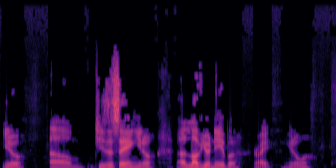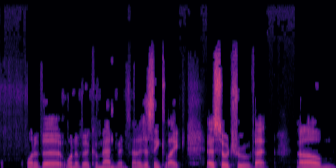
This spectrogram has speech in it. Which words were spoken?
you know um, Jesus saying, you know, uh, love your neighbor, right? You know, one of the one of the commandments, and I just think like it's so true that um,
